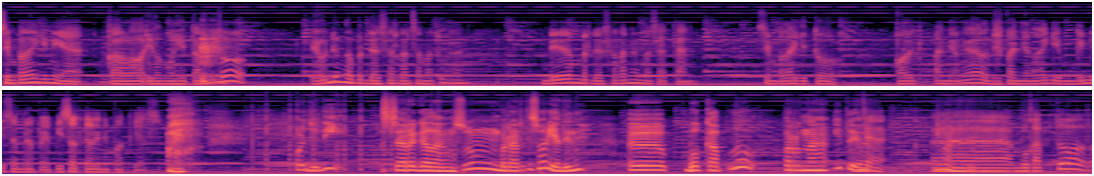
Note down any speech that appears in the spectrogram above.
simpelnya gini ya kalau ilmu hitam tuh ya udah nggak berdasarkan sama Tuhan dia berdasarkan sama setan simpelnya gitu kalau panjangnya lebih panjang lagi mungkin bisa berapa episode kali ini podcast Oh jadi secara gak langsung berarti sorry ya Din ya, eh, bokap lu pernah itu ya? enggak Gimana eh, bokap tuh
